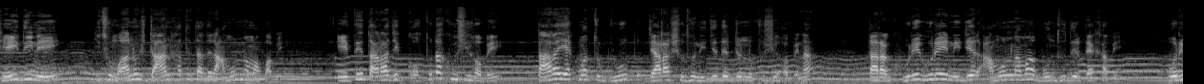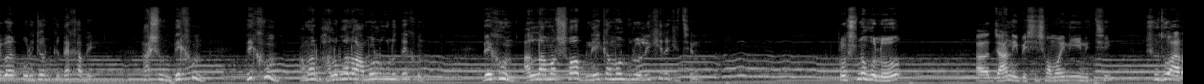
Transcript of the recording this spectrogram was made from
সেই দিনে কিছু মানুষ ডান হাতে তাদের আমলনামা পাবে। এতে তারা যে কতটা খুশি হবে, তারাই একমাত্র গ্রুপ যারা শুধু নিজেদের জন্য খুশি হবে না, তারা ঘুরে ঘুরে নিজের আমলনামা বন্ধুদের দেখাবে, পরিবার পরিজনকে দেখাবে। আসুন, দেখুন দেখুন, আমার ভালো ভালো আমলগুলো দেখুন। দেখুন, আল্লাহ আমার সব নেক আমলগুলো লিখে রেখেছেন। প্রশ্ন হলো জানি, বেশি সময় নিয়ে নিচ্ছি। শুধু আর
